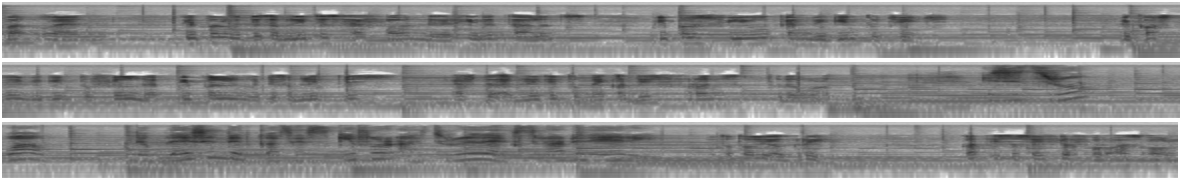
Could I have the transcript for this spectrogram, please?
but when people with disabilities have found their hidden talents, people's view can begin to change. Because they begin to feel that people with disabilities have the ability to make a difference to the world. Is it true? Wow, the blessing that God has given us really extraordinary. I totally agree. God is a savior for us all.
